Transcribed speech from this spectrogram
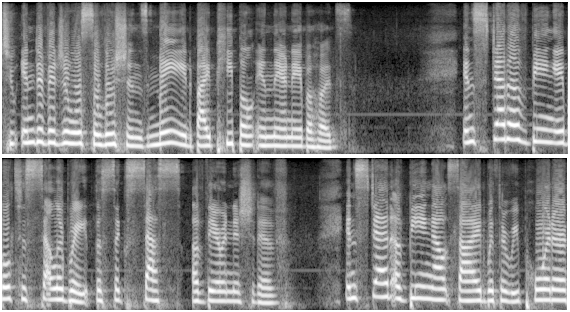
to individual solutions made by people in their neighborhoods. Instead of being able to celebrate the success of their initiative, instead of being outside with a reporter,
